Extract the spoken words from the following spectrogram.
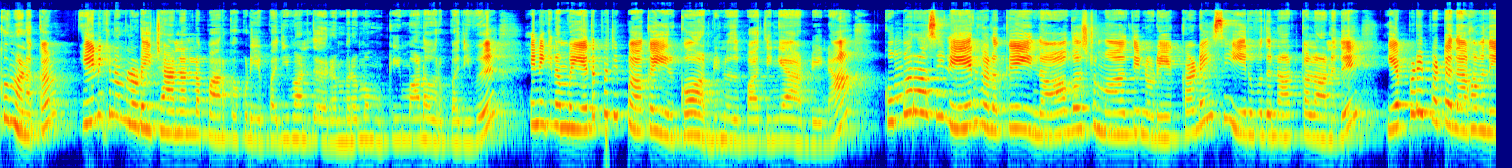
அனைவருக்கும் வணக்கம். இன்னைக்கு நம்மளுடைய சேனலில் பார்க்கக்கூடிய பதிவானது ரொம்ப ரொம்ப முக்கியமான ஒரு பதிவு. இன்னைக்கு நம்ம எதை பற்றி பார்க்க இருக்கோம் அப்படின்னு பார்த்தீங்க அப்படின்னா கும்பராசி நேர்களுக்கு இந்த ஆகஸ்ட் மாதத்தினுடைய கடைசி இருபது நாட்களானது எப்படிப்பட்டதாக வந்து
